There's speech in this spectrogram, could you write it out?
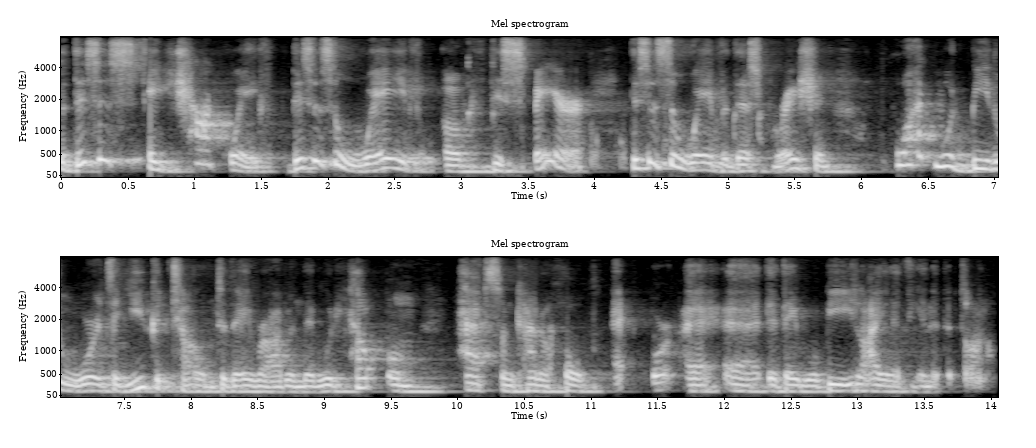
but this is a shock wave. This is a wave of despair. This is a wave of desperation. What would be the words that you could tell them today, Robin, that would help them have some kind of hope or uh, uh, that they will be light at the end of the tunnel?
